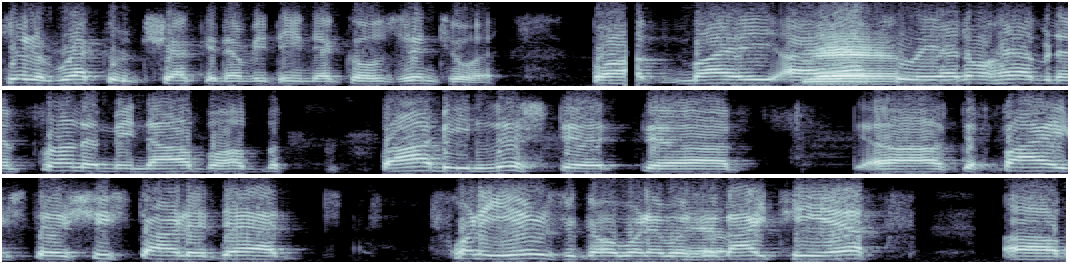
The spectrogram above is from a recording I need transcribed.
get a record check and everything that goes into it. But my, I yeah. actually, I don't have it in front of me now, but Bobby listed. Uh, uh, defies the, she started that 20 years ago when it was yeah. an ITF uh,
